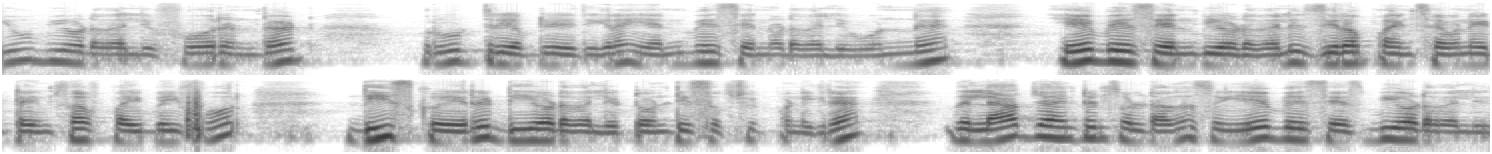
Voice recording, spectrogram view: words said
யூபியோட value four hundred root three அப்படி எழுதிக்கிறேன். என் பேஸ் என்னோட வேல்யூ ஒன்று ஏ பேஸ் என்பியோட value zero point seven eight times of five by four d square டியோட வேல்யூ டுவெண்ட்டி சப்ஸ்டியூட் பண்ணிக்கிறேன். இது லேப் ஜாயிண்ட்டுன்னு சொல்லிட்டாங்க. ஸோ ஏ பேஸ் எஸ்பியோட வேல்யூ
